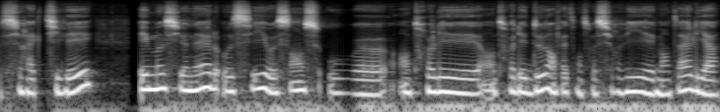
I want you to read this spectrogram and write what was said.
suractivé émotionnel aussi au sens où euh, entre, les, deux, en fait, entre survie et mental, il y a,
